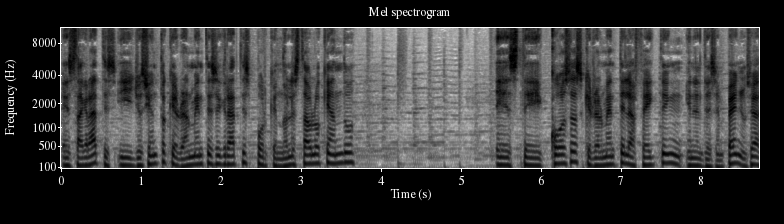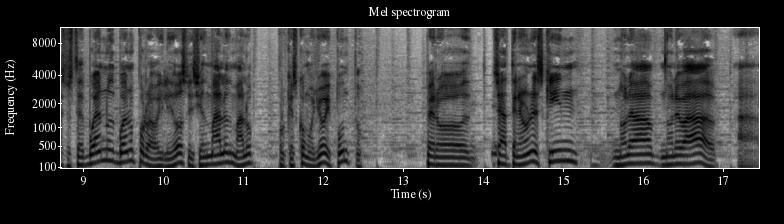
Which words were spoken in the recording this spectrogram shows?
está gratis. Y yo siento que realmente es gratis porque no le está bloqueando este, cosas que realmente le afecten en el desempeño. O sea, si usted es bueno, es bueno por habilidoso. Y si es malo, es malo porque es como yo y punto. Pero, o sea, tener un skin no le va, no le va a,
